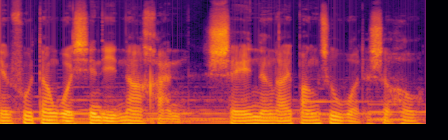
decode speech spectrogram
天父，当我心里呐喊“谁能来帮助我”的时候，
